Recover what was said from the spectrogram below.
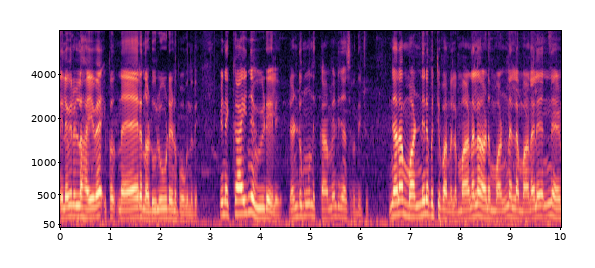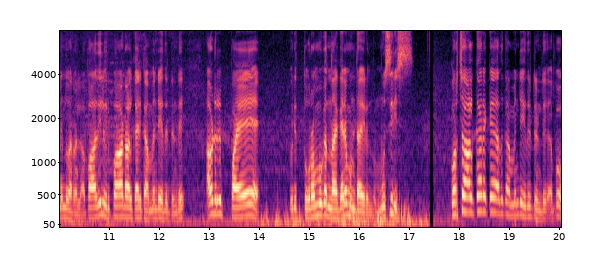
നിലവിലുള്ള ഹൈവേ ഇപ്പോൾ നേരെ നടുവിലൂടെയാണ് പോകുന്നത്. പിന്നെ കഴിഞ്ഞ വീഡിയോയിൽ രണ്ട് മൂന്ന് കമന്റ് ഞാൻ ശ്രദ്ധിച്ചു. ഞാൻ ആ മണ്ണിനെ പറ്റി പറഞ്ഞല്ലോ. മണലാണ് മണ്ണല്ല മണൽ തന്നെയാണെന്ന് പറഞ്ഞല്ലോ. അപ്പോൾ അതിൽ ഒരുപാട് ആൾക്കാർ കമന്റ് ചെയ്തിട്ടുണ്ട്. അവിടെ ഒരു പഴയ ഒരു തുറമുഖ നഗരമുണ്ടായിരുന്നു മുസിരിസ്. കുറച്ച് ആൾക്കാരൊക്കെ അത് കമന്റ് ചെയ്തിട്ടുണ്ട്. അപ്പോൾ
